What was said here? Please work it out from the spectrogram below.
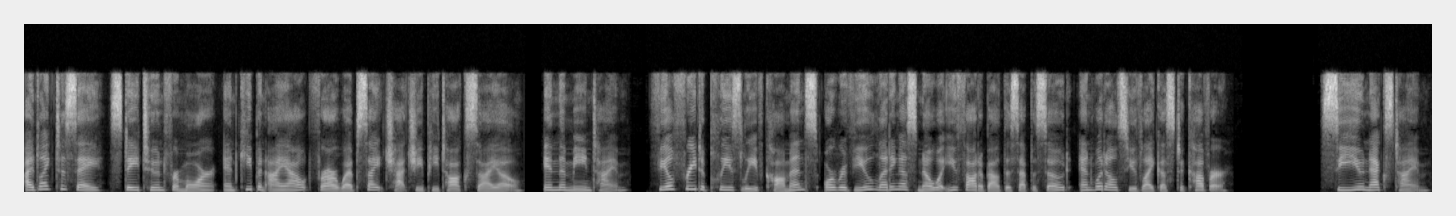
I'd like to say stay tuned for more and keep an eye out for our website chatgptalks.io. In the meantime, feel free to please leave comments or review letting us know what you thought about this episode and what else you'd like us to cover. See you next time.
